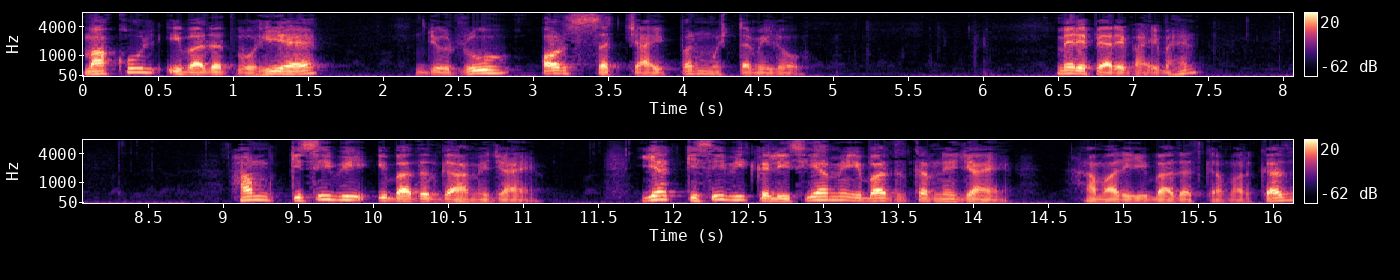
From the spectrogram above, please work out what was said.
معقول عبادت وہی ہے جو روح اور سچائی پر مشتمل ہو۔ میرے پیارے بھائی بہن، ہم کسی بھی عبادت گاہ میں جائیں یا کسی بھی کلیسیا میں عبادت کرنے جائیں، ہماری عبادت کا مرکز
